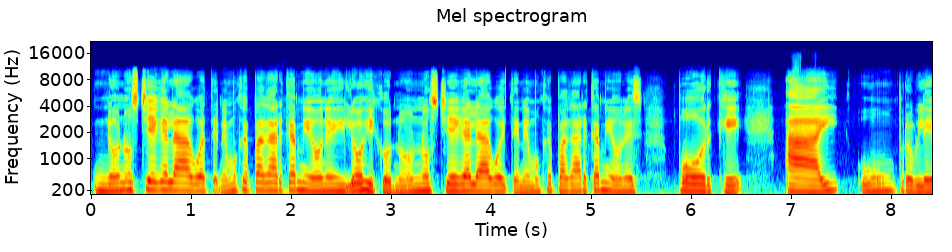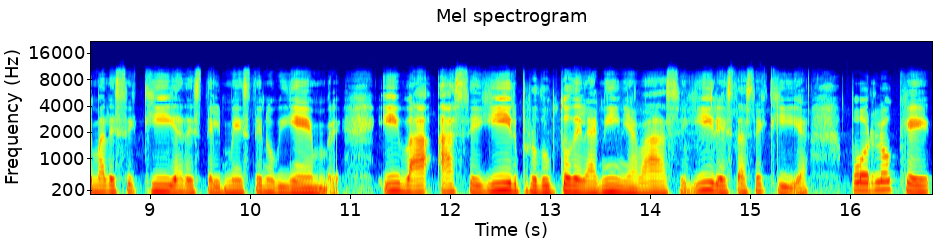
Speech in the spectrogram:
no nos llega el agua, tenemos que pagar camiones y lógico, no nos llega el agua y tenemos que pagar camiones porque hay un problema de sequía desde el mes de noviembre y va a seguir producto de la niña, va a seguir esta sequía, por lo que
